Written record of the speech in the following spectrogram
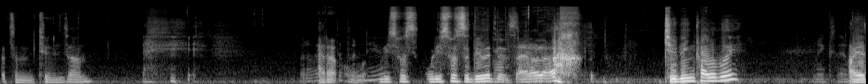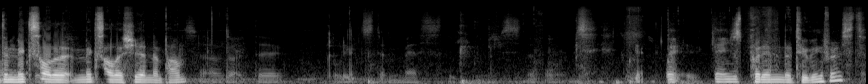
Put some tunes on. what do I don't. What are you supposed? What are you supposed to do with this? I don't know. Tubing probably. Mix Oh, you have to mix all the mix all the shit in the pump. So I've got the glutes, the mess, the humes, the forms. Wait, Can you just put in the tubing first?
